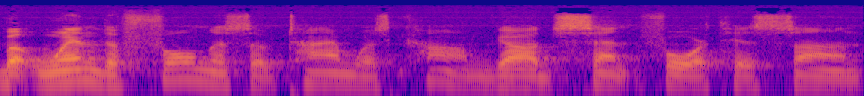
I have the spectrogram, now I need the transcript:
But when the fullness of time was come, God sent forth his Son,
